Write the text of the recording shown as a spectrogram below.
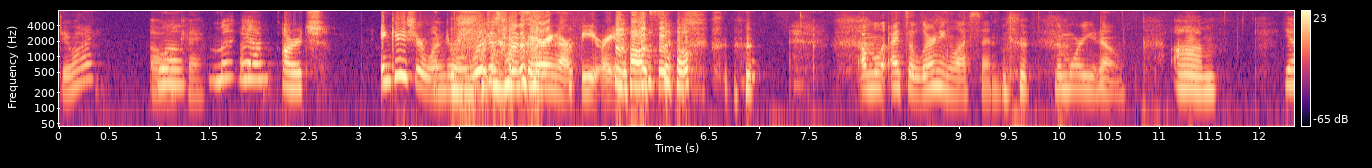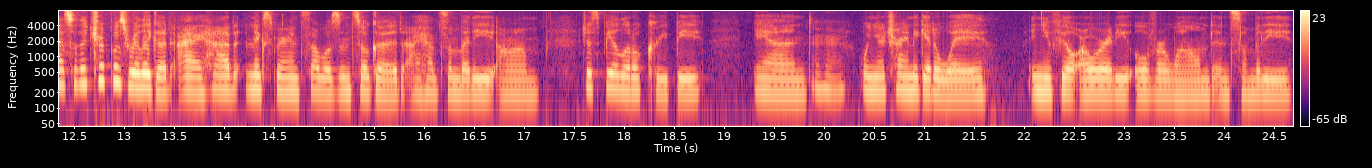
Do I? Oh, well, okay. m- yeah, arch. In case you're wondering, we're just comparing our feet right now. So I'm, it's a learning lesson. The more you know. Um, yeah, so the trip was really good. I had an experience that wasn't so good. I had somebody um just be a little creepy, and Mm-hmm. when you're trying to get away and you feel already overwhelmed, and somebody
